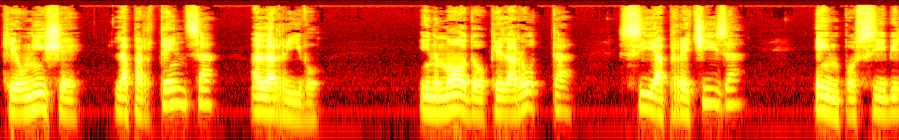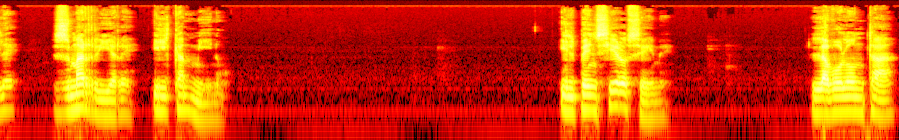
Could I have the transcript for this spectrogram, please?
che unisce la partenza all'arrivo, in modo che la rotta sia precisa e impossibile smarrire il cammino. Il pensiero seme. La volontà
